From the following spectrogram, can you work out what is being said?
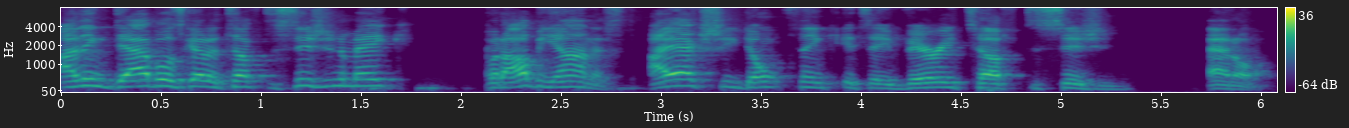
I think Dabo's got a tough decision to make. But I'll be honest, I actually don't think it's a very tough decision at all.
